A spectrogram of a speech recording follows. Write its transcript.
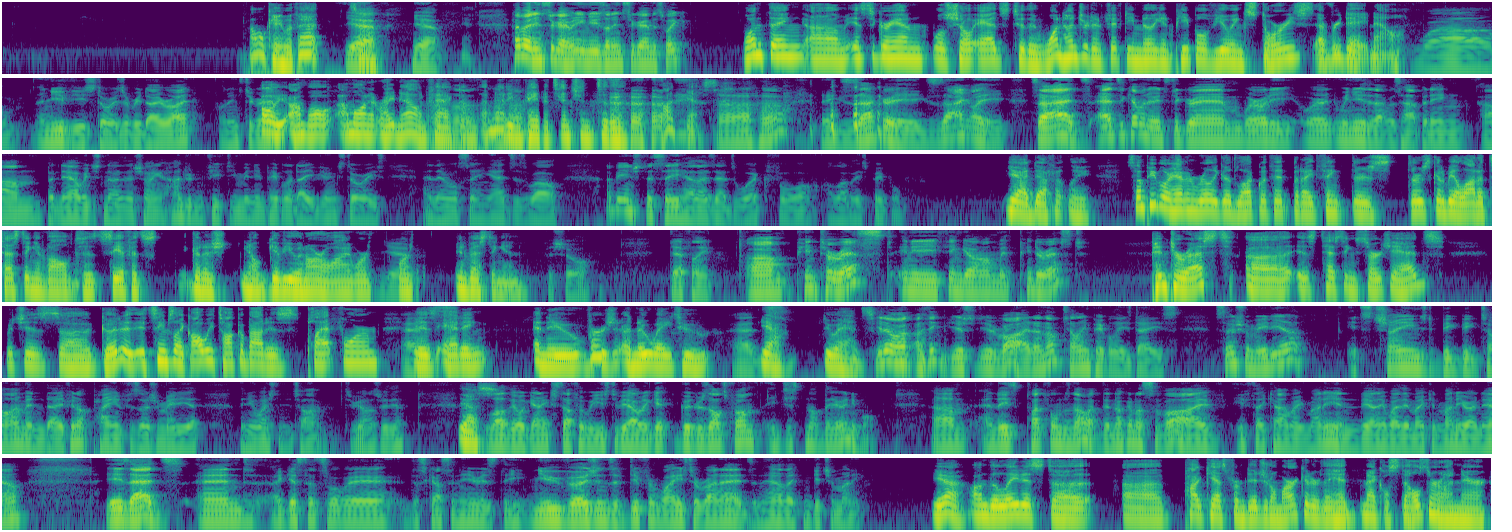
I'm okay with that. Yeah, So, yeah. How about Instagram? Any news on Instagram this week? one thing, um, Instagram will show ads to the 150 million people viewing stories every day now. Wow. And you view stories every day, right? On Instagram? Oh, I'm all, I'm on it right now. In fact, Uh-huh, I'm, I'm not even paying attention to the podcast. Uh huh. Exactly. exactly. So ads, ads are coming to Instagram. We're already we're, we knew that that was happening, um, but now we just know that they're showing 150 million people a day viewing stories, and they're all seeing ads as well. I'd be interested to see how those ads work for a lot of these people. Yeah, definitely. Some people are having really good luck with it, but I think there's there's going to be a lot of testing involved to see if it's going to you know give you an ROI worth Yeah. worth investing in. For sure. Definitely. Um, Pinterest. Anything going on with Pinterest? Pinterest uh, is testing search ads, which is uh, good. It, it seems like all we talk about is platform is adding a new version, a new way to Ads. yeah do ads. You know what? I think you're, you're right, and I'm telling people these days, social media, it's changed big, big time. And uh, if you're not paying for social media, then you're wasting your time. To be honest with you, Yes. a lot of the organic stuff that we used to be able to get good results from, it's just not there anymore. Um, and these platforms know it. They're not going to survive if they can't make money, and the only way they're making money right now is ads. And I guess that's what we're discussing here: is the new versions of different ways to run ads and how they can get your money. Yeah, on the latest uh, uh, podcast from Digital Marketer, they had Michael Stelzner on there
